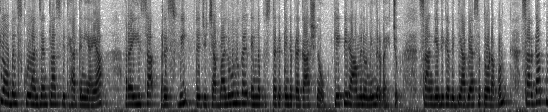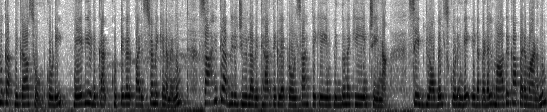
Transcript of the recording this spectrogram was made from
ഗ്ലോബൽ സ്കൂൾ അഞ്ചാം ക്ലാസ് വിദ്യാർത്ഥിനിയായ റയീസ റിസ്വി രചിച്ച ബലൂണുകൾ എന്ന പുസ്തകത്തിന്റെ പ്രകാശനവും കെ പി രാമനുണ്ണി നിർവഹിച്ചു. സാങ്കേതിക വിദ്യാഭ്യാസത്തോടൊപ്പം സർഗാത്മക വികാസവും കൂടി നേടിയെടുക്കാൻ കുട്ടികൾ പരിശ്രമിക്കണമെന്നും സാഹിത്യ അഭിരുചിയുള്ള വിദ്യാർത്ഥികളെ പ്രോത്സാഹിപ്പിക്കുകയും പിന്തുണയ്ക്കുകയും ചെയ്യുന്ന സീഡ് ഗ്ലോബൽ സ്കൂളിന്റെ ഇടപെടൽ മാതൃകാപരമാണെന്നും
